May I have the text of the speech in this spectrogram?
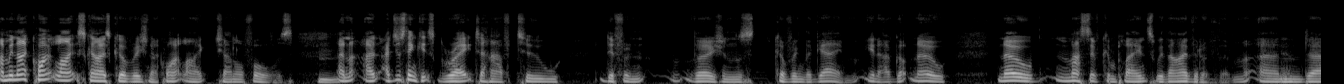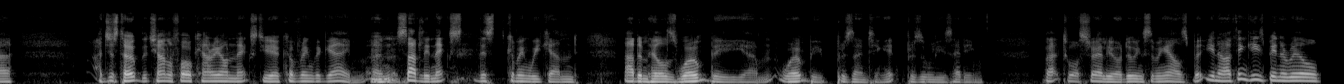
I mean, I quite like Sky's coverage, and I quite like Channel 4's, and I, I just think it's great to have two different versions covering the game. You know, I've got no, no massive complaints with either of them, and. Uh, I just hope that Channel Four carry on next year covering the game. And sadly, next this coming weekend, Adam Hills won't be um, won't be presenting it. Presumably, he's heading back to Australia or doing something else. But you know, I think he's been a real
